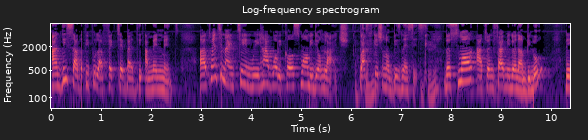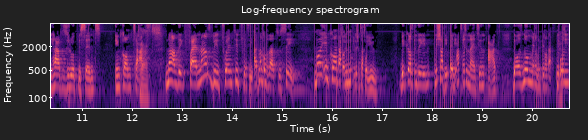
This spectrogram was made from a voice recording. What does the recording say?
And these are the people affected by the amendment. Uh, 2019, we have what we call small, medium, large okay. classification of businesses. Okay. The small are 25 million and below. They have 0% income tax. tax. Now, the Finance Bill 2020 has not got that to say, no income tax for you. Because in the initial the 1919 Act, there was no mention of tax, only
